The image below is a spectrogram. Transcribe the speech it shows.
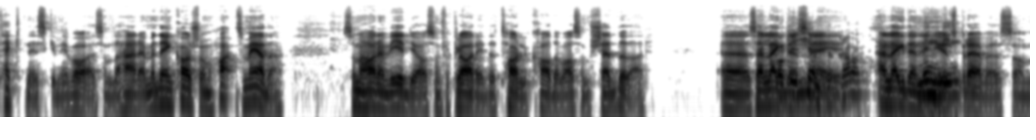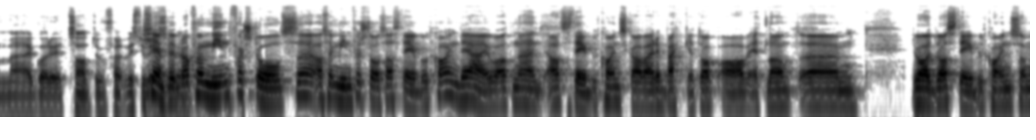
tekniske nivået som det her er, men det er en kar som, som er det som jeg har en video av som forklarer i detalj hva det var som skjedde der. Uh, så jeg legger, okay, den med, jeg legger den i nyhetsbrevet som uh, går ut. sånn at du, hvis du Kjempebra. For min forståelse, altså min forståelse av stablecoin det er jo at, at stablecoin skal være backet opp av et eller annet um, du har, du har stablecoin som,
